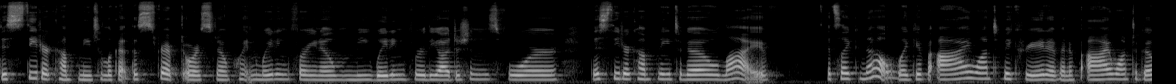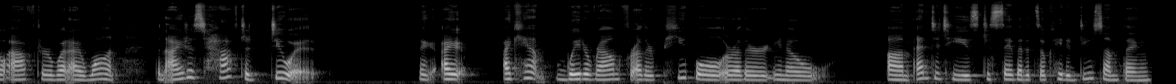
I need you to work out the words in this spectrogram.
this theater company to look at the script, or it's no point in waiting for, you know, me waiting for the auditions for this theater company to go live. It's like, no, like if I want to be creative and if I want to go after what I want, then I just have to do it. Like I I can't wait around for other people or other, you know, um, entities to say that it's okay to do something.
